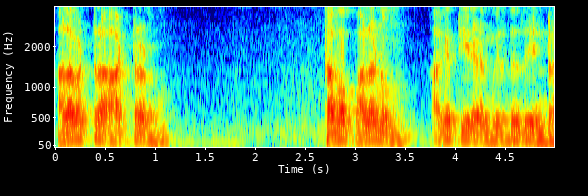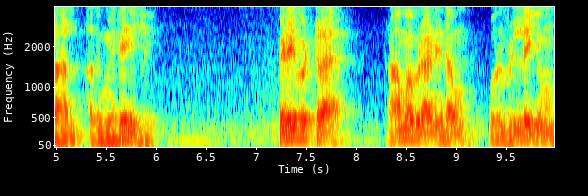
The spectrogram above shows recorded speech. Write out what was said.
அளவற்ற ஆற்றலும் தவ பலனும் அகத்தியரிடம் இருந்தது என்றால் அது மிக இல்லை விடைபெற்ற ராமபிரானிடம் ஒரு வில்லையும்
